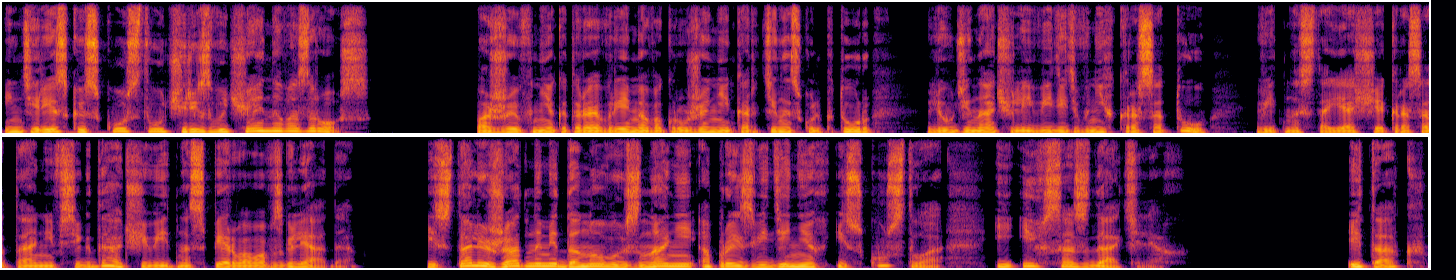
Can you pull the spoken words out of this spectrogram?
интерес к искусству чрезвычайно возрос. Пожив некоторое время в окружении картин и скульптур, люди начали видеть в них красоту, ведь настоящая красота не всегда очевидна с первого взгляда, и стали жадными до новых знаний о произведениях искусства и их создателях. Итак,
